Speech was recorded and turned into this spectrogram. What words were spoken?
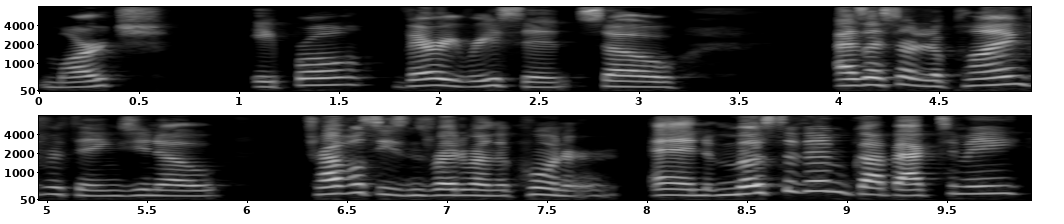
March, April, very recent. So, as I started applying for things, you know, travel season's right around the corner. And most of them got back to me,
